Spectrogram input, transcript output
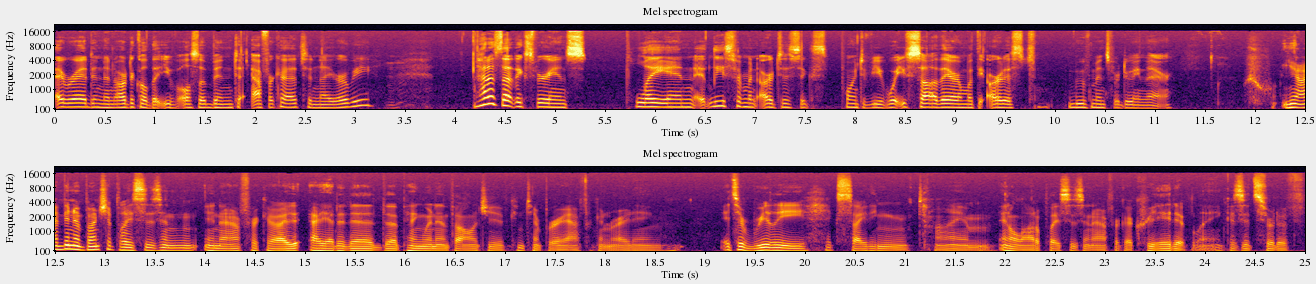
I read in an article that you've also been to Africa, to Nairobi. Mm-hmm. How does that experience play in, at least from an artistic point of view, what you saw there and what the artist movements were doing there? Yeah, I've been a bunch of places in, in Africa. I, I edited the Penguin Anthology of Contemporary African Writing it's a really exciting time in a lot of places in Africa creatively because it's sort of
